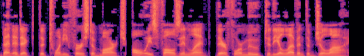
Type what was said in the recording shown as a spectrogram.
Benedict, the 21st of March, always falls in Lent, therefore moved to the 11th of July,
